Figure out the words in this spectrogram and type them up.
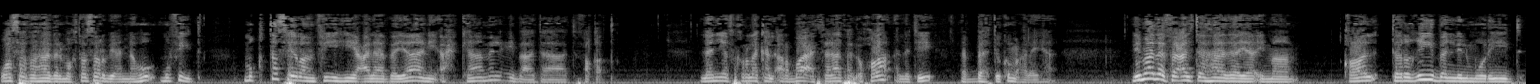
وصف هذا المختصر بأنه مفيد مقتصرا فيه على بيان أحكام العبادات فقط. لن يذكر لك الأرباع الثلاثة الأخرى التي نبهتكم عليها. لماذا فعلت هذا يا إمام؟ قال ترغيبا للمريد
